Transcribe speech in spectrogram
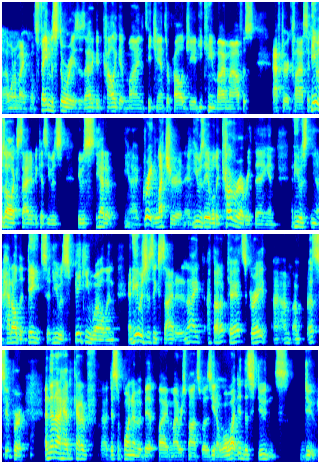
uh, one of my most famous stories is I had a good colleague of mine teaching anthropology, and he came by my office after a class, and he was all excited because he was he was he had a you know a great lecture and, and he was able to cover everything and and he was you know had all the dates and he was speaking well and and he was just excited. And I I thought okay that's great. I, am I'm, I'm that's super. And then I had to kind of uh, disappoint him a bit by my response was you know well what did the students do?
